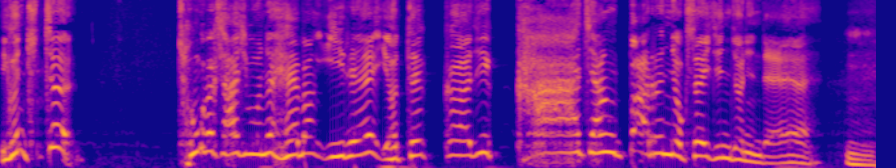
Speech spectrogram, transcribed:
이건 진짜 1945년 해방 이래 여태까지 가장 빠른 역사의 진전인데 음.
